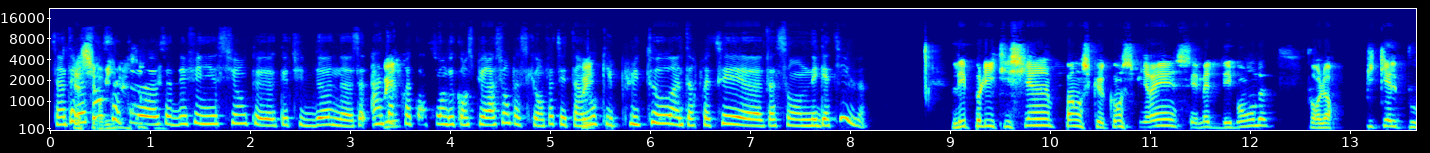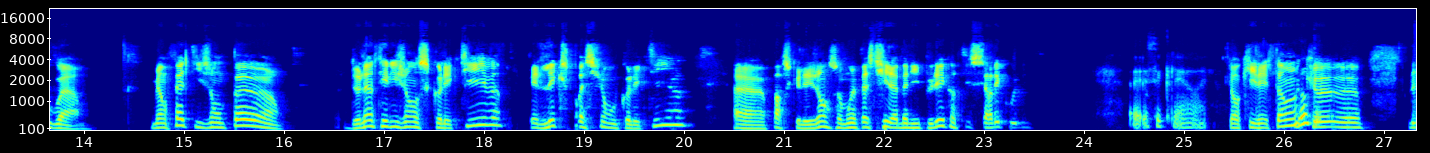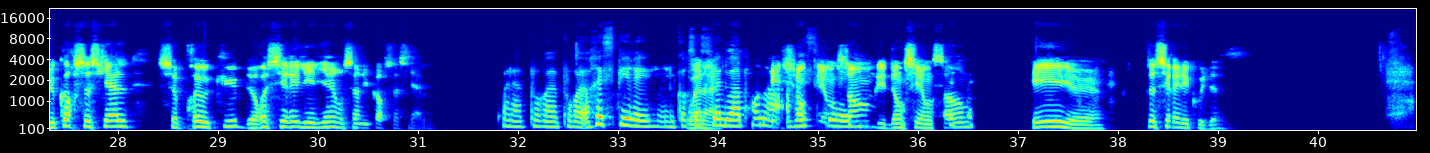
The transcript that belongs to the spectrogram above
Euh, c'est intéressant cette, cette, définition que, que, tu donnes, cette interprétation de conspiration, parce qu'en fait c'est un mot qui est plutôt interprété de façon négative. Les politiciens pensent que conspirer, c'est mettre des bombes pour leur piquer le pouvoir. Mais en fait, ils ont peur de l'intelligence collective et de l'expression collective euh, parce que les gens sont moins faciles à manipuler quand ils se serrent les coudes. Euh, c'est clair, ouais. Donc il est temps que euh, le corps social se préoccupe de resserrer les liens au sein du corps social. Voilà, pour, pour respirer. Le corps social doit apprendre à, chanter ensemble et danser ensemble et se serrer les coudes.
